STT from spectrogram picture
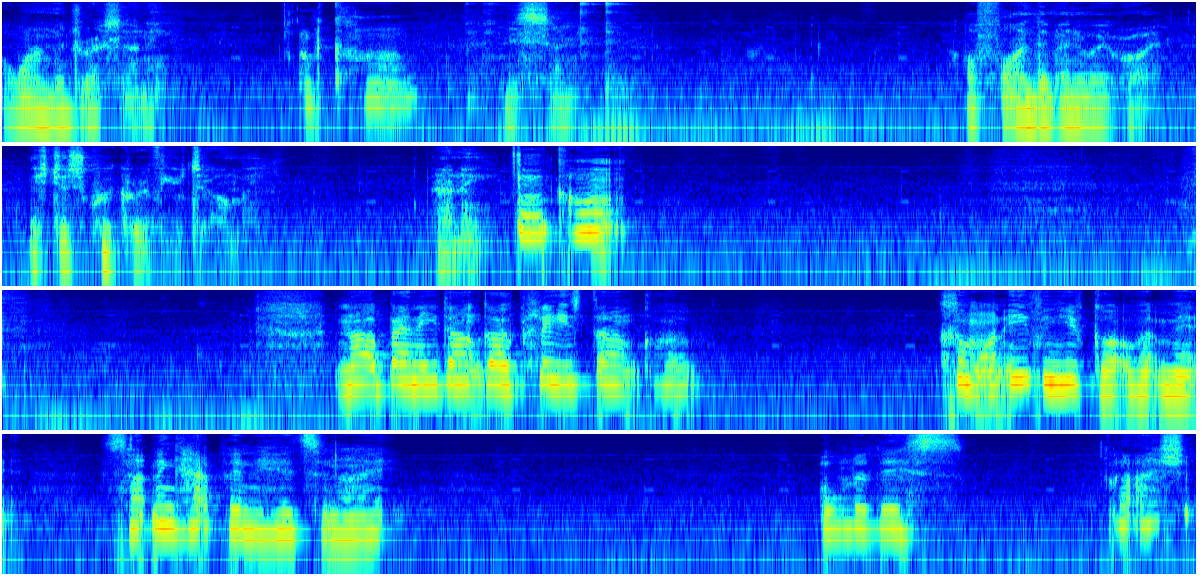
I want an address, Annie. I can't. Listen. I'll find them anyway, right? It's just quicker if you tell me. Annie. I can't. No, Benny, don't go. Please don't go. Come on, even you've got to admit, something happened here tonight. All of this. Like, I should.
